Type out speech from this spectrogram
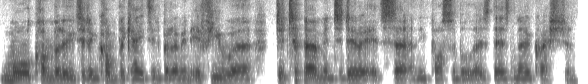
more convoluted and complicated. But I mean, if you were determined to do it, it's certainly possible. There's there's no question.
